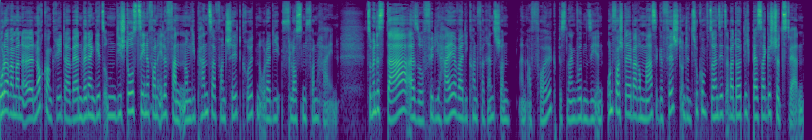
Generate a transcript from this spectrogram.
Oder wenn man äh, noch konkreter werden will, dann geht es um die Stoßzähne von Elefanten, um die Panzer von Schildkröten oder die Flossen von Haien. Zumindest da, also für die Haie, war die Konferenz schon ein Erfolg. Bislang wurden sie in unvorstellbarem Maße gefischt und in Zukunft sollen sie jetzt aber deutlich besser geschützt werden.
